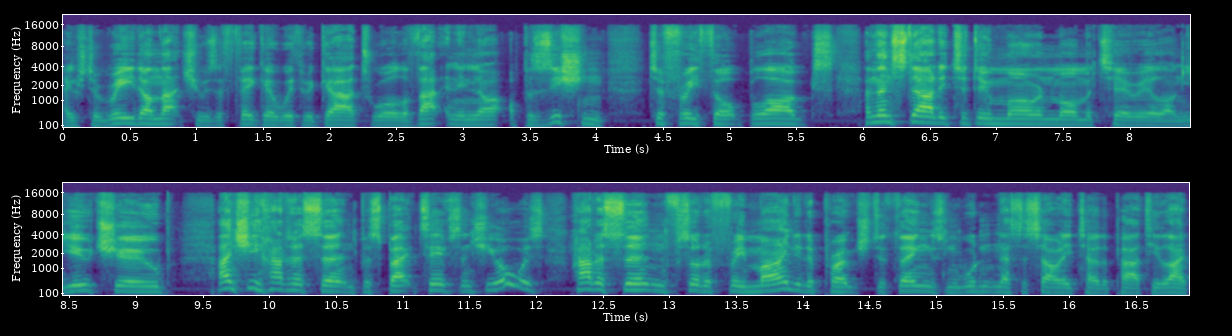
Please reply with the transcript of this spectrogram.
i used to read on that. She was a figure with regard to all of that and in opposition to free thought blogs and then started to do more and more material on youtube and she had her certain perspectives and she always had a certain sort of free-minded approach to things and wouldn't necessarily toe the party line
